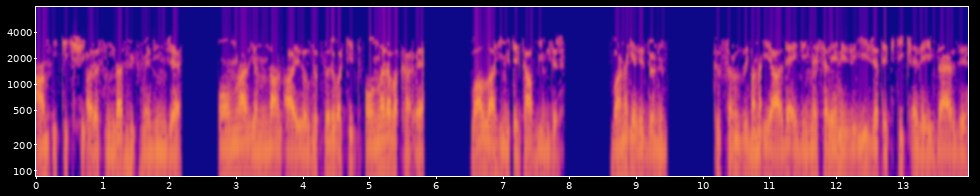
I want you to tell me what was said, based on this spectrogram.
an iki kişi arasında hükmedince, onlar yanından ayrıldıkları vakit onlara bakar ve, vallahi mütetabbimdir. Bana geri dönün. Kıssanızı bana iade edin meselenizi iyice tetkik edeyim derdi.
